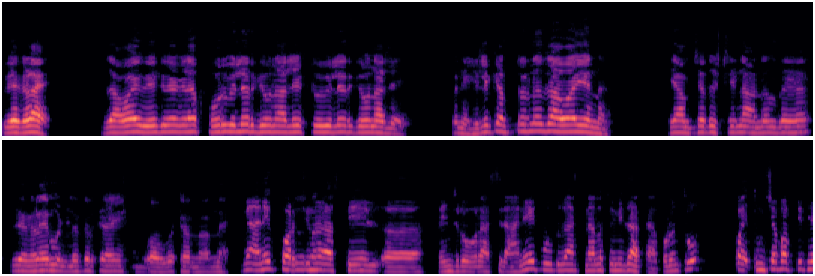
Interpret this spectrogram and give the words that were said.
वेगळा आहे. जावाय वेगवेगळ्या फोर व्हीलर घेऊन आले टू व्हीलर घेऊन आले. पण हेलिकॉप्टरनं जावा येणं हे आमच्या दृष्टीनं आनंद वेगळा आहे म्हटलं तर काय वावगं ठरणार नाही. तुम्ही अनेक फॉर्च्युनर असतील रेंज रोवर असतील अनेक उद्घाटनाला तुम्ही जाता परंतु प- तुमच्या बाबतीत हे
